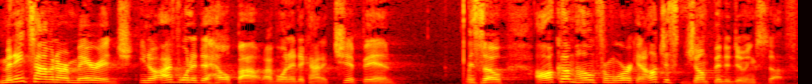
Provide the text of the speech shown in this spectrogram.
many times in our marriage, you know, I've wanted to help out, I've wanted to kind of chip in. And so I'll come home from work and I'll just jump into doing stuff.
